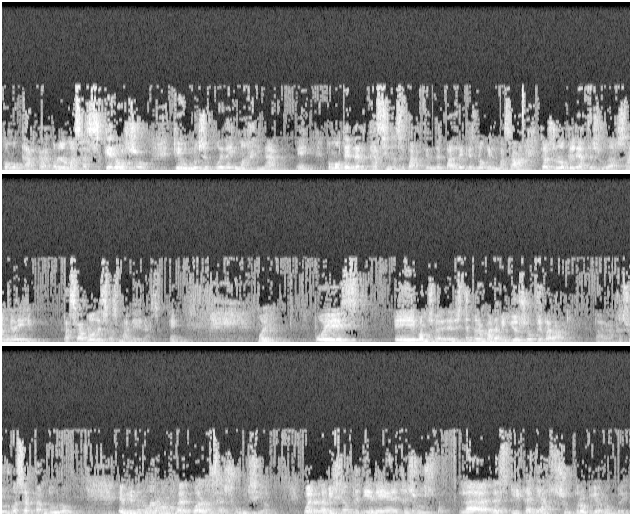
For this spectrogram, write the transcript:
como cargar con lo más asqueroso que uno se pueda imaginar. ¿eh? Como tener casi una separación del padre, que es lo que él más ama. Claro, eso es lo que le hace sudar sangre y pasarlo de esas maneras. ¿eh? Bueno, pues eh, vamos a ver, en este plan maravilloso que para, para Jesús va a ser tan duro, en primer lugar vamos a ver cuál va a ser su misión. Bueno, la misión que tiene Jesús la, la explica ya su propio nombre.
